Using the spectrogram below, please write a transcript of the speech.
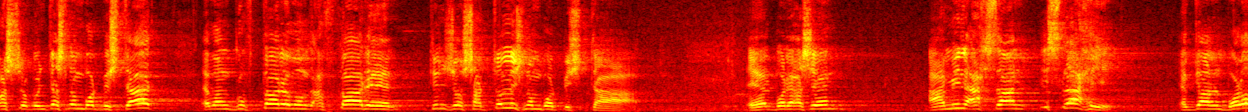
পাঁচশো পঞ্চাশ নম্বর পৃষ্ঠা এবং গুফতার এবং আফকারের তিনশো সাতচল্লিশ নম্বর পৃষ্ঠা এরপরে আসেন, আমিন আহসান ইসলাহি, একজন বড়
